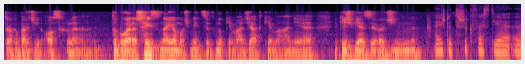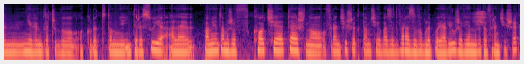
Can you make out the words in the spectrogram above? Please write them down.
trochę bardziej oschle. To była raczej znajomość między wnukiem a dziadkiem, a nie jakieś więzy rodzinne. A jeszcze trzy kwestie. Nie wiem dlaczego akurat to mnie interesuje, ale pamiętam, że w Kocie też, no Franciszek tam się chyba ze dwa razy w ogóle pojawił, że wiemy, że to Franciszek.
